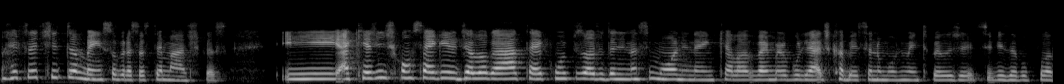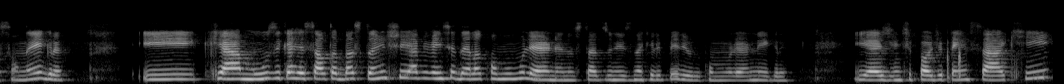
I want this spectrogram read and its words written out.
refletir também sobre essas temáticas. E aqui a gente consegue dialogar até com o episódio da Nina Simone, né, em que ela vai mergulhar de cabeça no movimento pelos direitos civis da população negra e que a música ressalta bastante a vivência dela como mulher, né, nos Estados Unidos naquele período, como mulher negra. E a gente pode pensar que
